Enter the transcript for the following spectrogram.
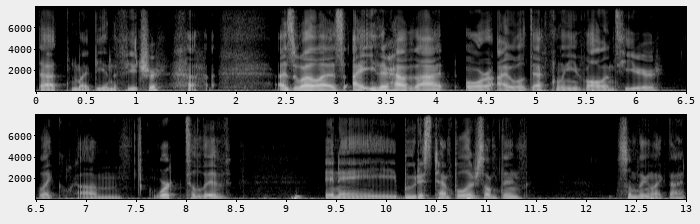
That might be in the future. as well as I either have that or I will definitely volunteer, like um, work to live in a Buddhist temple or something. Something like that.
